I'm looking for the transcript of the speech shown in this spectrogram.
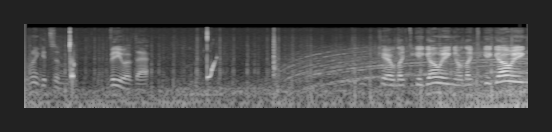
I'm gonna get some video of that. Okay, I would like to get going. I would like to get going.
